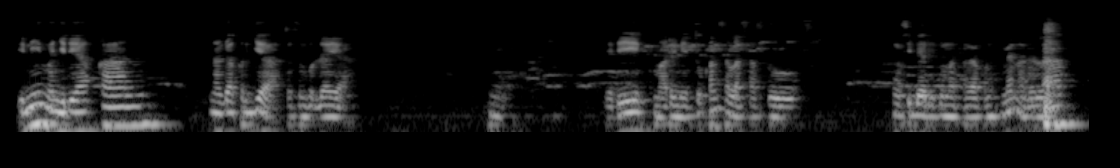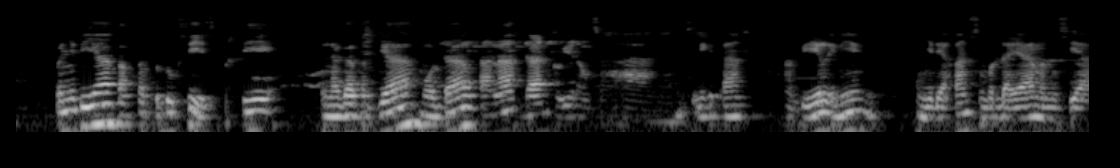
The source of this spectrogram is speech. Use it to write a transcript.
ini menyediakan tenaga kerja atau sumber daya. Ya. Jadi kemarin itu kan salah satu fungsi dari rumah tangga konsumen adalah penyedia faktor produksi seperti tenaga kerja, modal, tanah, dan kewirausahaan sini kita ambil ini menyediakan sumber daya manusia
